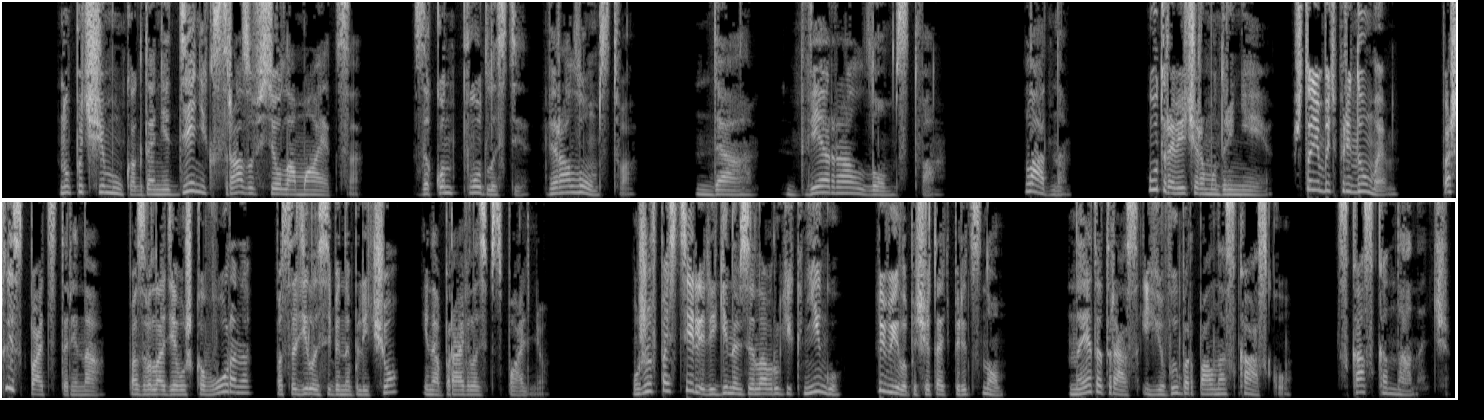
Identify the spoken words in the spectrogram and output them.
Ну почему, когда нет денег, сразу все ломается? Закон подлости, вероломства. Да, вероломство. Ладно. Утро вечера мудренее. Что-нибудь придумаем. Пошли спать, старина. Позвала девушка ворона, посадила себе на плечо и направилась в спальню. Уже в постели Регина взяла в руки книгу, любила почитать перед сном. На этот раз ее выбор пал на сказку. Сказка на ночь.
